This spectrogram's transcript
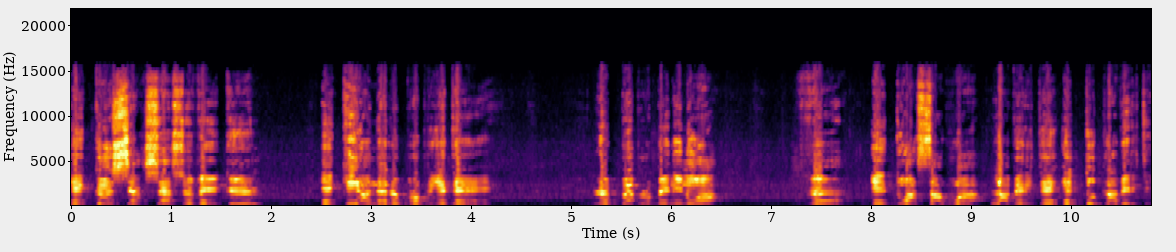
Et que cherchait ce véhicule et qui en est le propriétaire? Le peuple béninois veut et doit savoir la vérité et toute la vérité.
